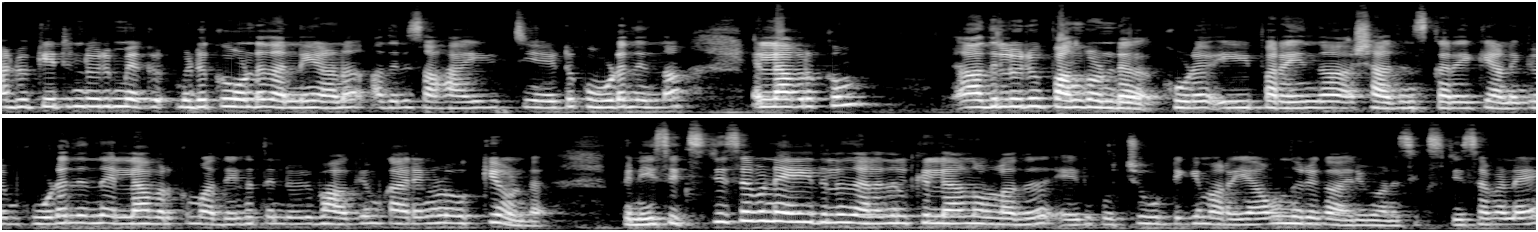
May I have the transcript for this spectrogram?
അഡ്വക്കേറ്റിന്റെ ഒരു മിടുക്ക് കൊണ്ട് തന്നെയാണ്. അതിന് സഹായിച്ചായിട്ട് കൂടെ നിന്ന എല്ലാവർക്കും അതിലൊരു പങ്കുണ്ട്. കൂടെ ഈ പറയുന്ന ഷാജൻ സ്കറയൊക്കെ ആണെങ്കിലും കൂടെ നിന്ന് എല്ലാവർക്കും അദ്ദേഹത്തിന്റെ ഒരു ഭാഗ്യം കാര്യങ്ങളും ഒക്കെ ഉണ്ട് പിന്നെ ഈ സിക്സ്റ്റി സെവൻ എ ഇതിൽ നിലനിൽക്കില്ല എന്നുള്ളത് ഏത് കൊച്ചുകുട്ടിക്കും അറിയാവുന്ന ഒരു കാര്യമാണ്. സിക്സ്റ്റി സെവൻ എ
